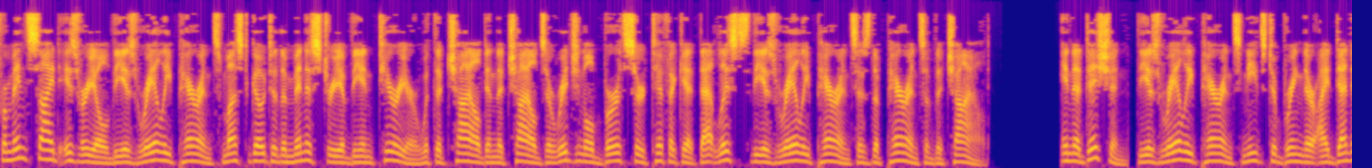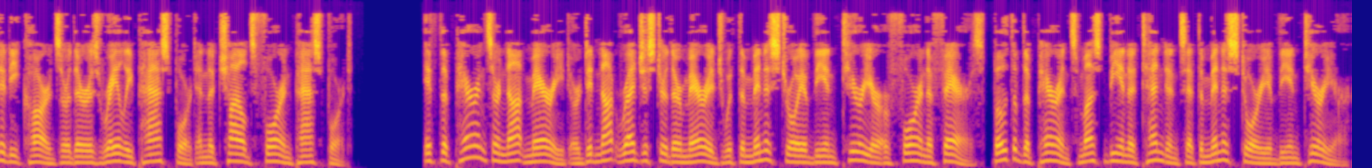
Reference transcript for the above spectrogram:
From inside Israel the Israeli parents must go to the Ministry of the Interior with the child and the child's original birth certificate that lists the Israeli parents as the parents of the child. In addition, the Israeli parents needs to bring their identity cards or their Israeli passport and the child's foreign passport. If the parents are not married or did not register their marriage with the Ministry of the Interior or Foreign Affairs, both of the parents must be in attendance at the Ministry of the Interior.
